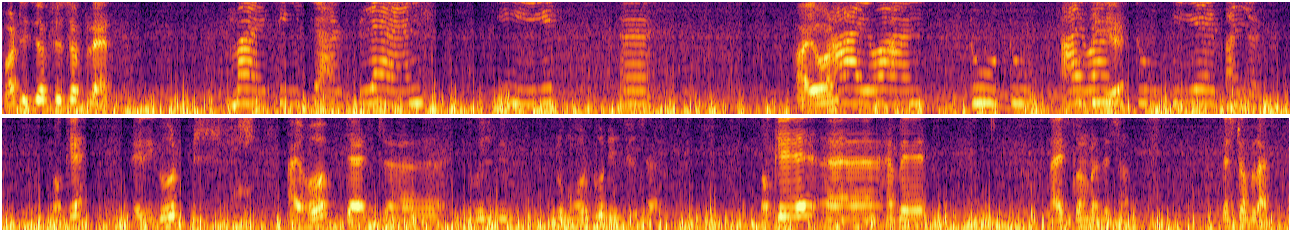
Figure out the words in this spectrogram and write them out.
What is your future plan? My future plan is uh, I want to to a? to be a pilot. Okay, very good. I hope that uh, you will be do more good in future. Okay, uh, have a nice conversation. Best of luck.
